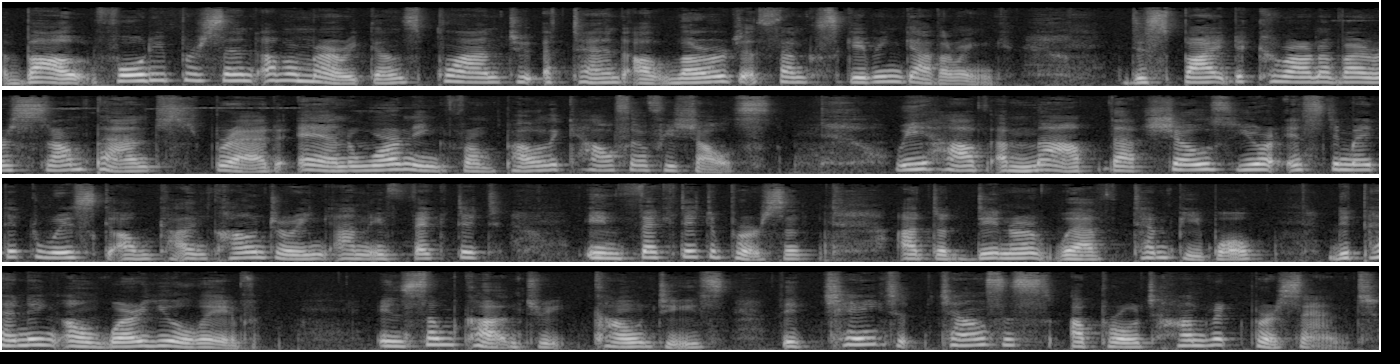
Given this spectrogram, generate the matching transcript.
About 40% of Americans plan to attend a large Thanksgiving gathering, despite the coronavirus rampant spread and warning from public health officials. We have a map that shows your estimated risk of encountering an infected infected person at a dinner with 10 people, depending on where you live. In some country, counties, the chances approach 100%.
